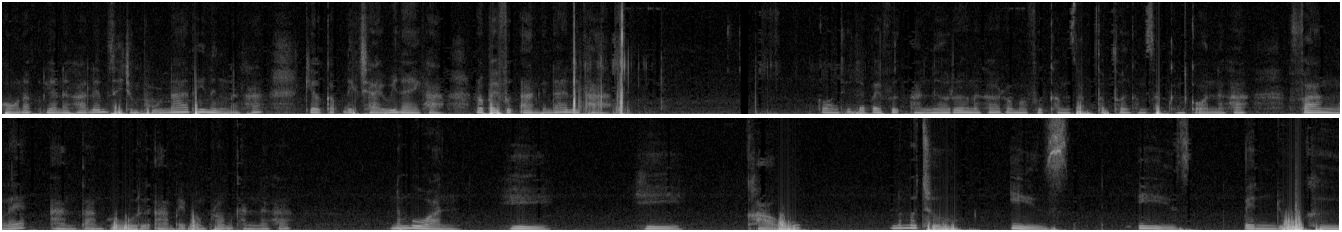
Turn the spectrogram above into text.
ของนักเรียนนะคะ เล่มสีชมพูหน้าที่หนึ่งนะคะ เกี่ยวกับเด็กชายวินัยค่ะ เราไปฝึกอ่านกันได้เลยค่ะ ก่อนที่จะไปฝึกอ่านเนื้อเรื่องนะคะ เรามาฝึกคำศัพท์ทบทวนคำศัพท์กันก่อนนะคะ ฟังและอ่านตามครูหรืออ่านไปพร้อม ๆ กันนะคะ number one he he เขา number two is is เป็นอยู่คือ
